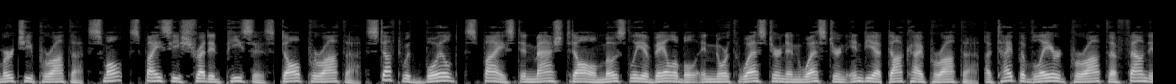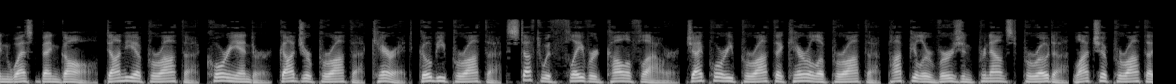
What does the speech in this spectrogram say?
mirchi paratha small small, spicy shredded pieces dal paratha stuffed with boiled, spiced and mashed dal mostly available in northwestern and western India paratha a type of layered paratha found in West Bengal dhania paratha coriander gajar paratha carrot gobi paratha stuffed with flavored cauliflower jaipuri paratha kerala paratha popular version pronounced parota lacha paratha,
